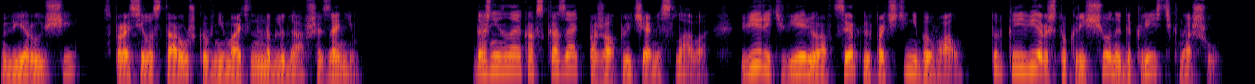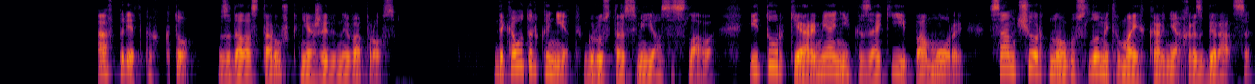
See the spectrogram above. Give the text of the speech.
«Верующий?» — спросила старушка, внимательно наблюдавшая за ним. «Даже не знаю, как сказать», — пожал плечами Слава. «Верить верю, а в церкви почти не бывал. Только и веры, что крещеный да крестик ношу». «А в предках кто?» — задала старушка неожиданный вопрос. «Да кого только нет», — грустно рассмеялся Слава. «И турки, и армяне, и казаки, и поморы. Сам черт ногу сломит в моих корнях разбираться».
